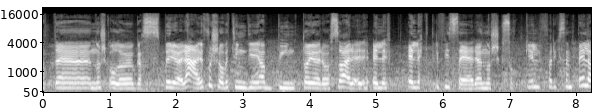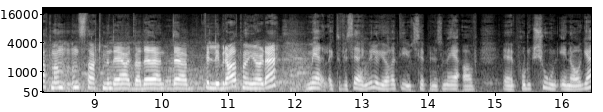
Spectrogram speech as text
at eh, norsk olje og gass bør gjøre, er jo for så vidt ting de har begynt å gjøre også. er ele elektrifisere norsk sokkel f.eks. At man, man starter med det arbeidet. Det er veldig bra at man gjør det. Mer elektrifisering vil jo gjøre at de utslippene som er av produksjon i Norge,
